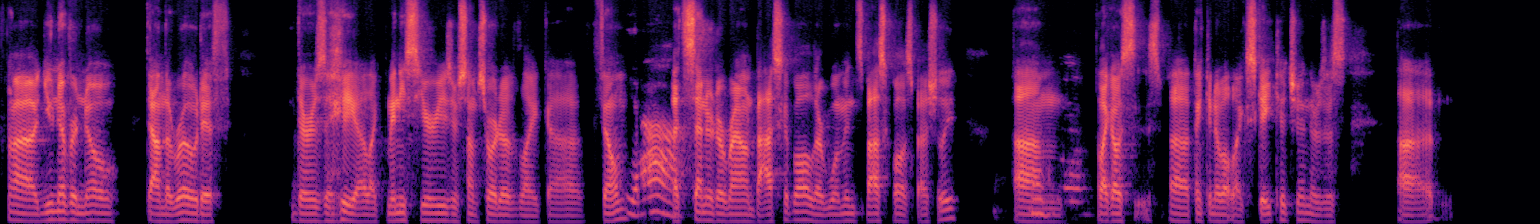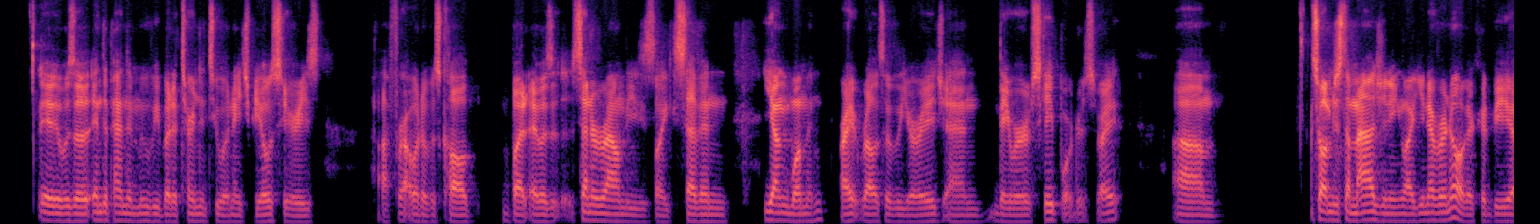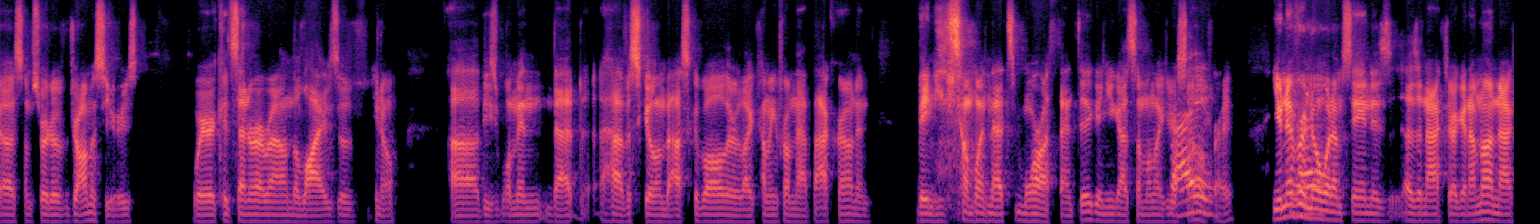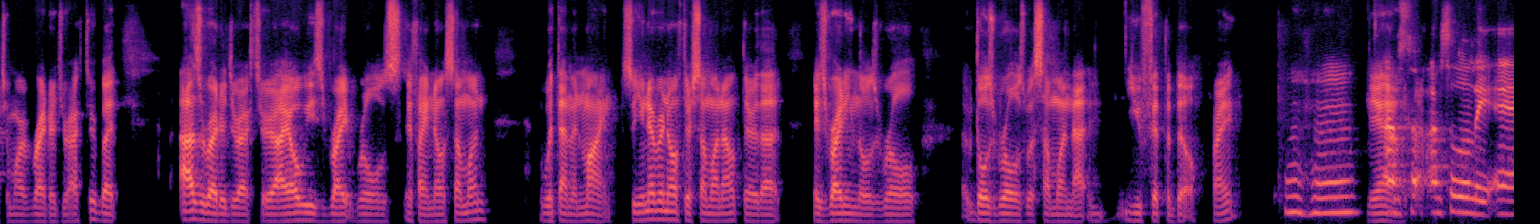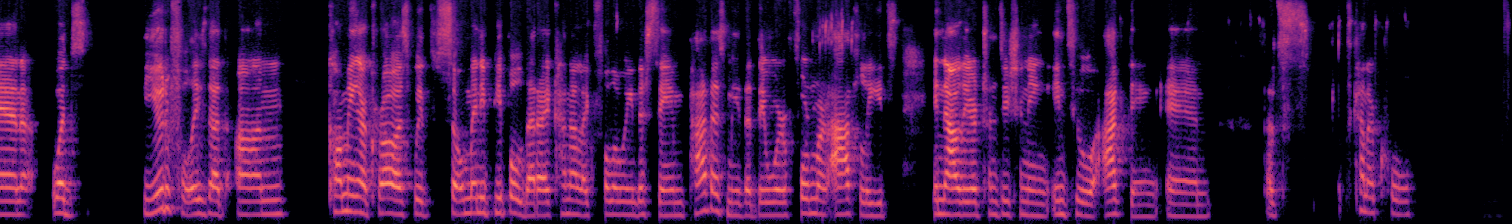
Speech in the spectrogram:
Uh, you never know down the road if there's a uh, like mini series or some sort of like uh, film yeah. that's centered around basketball or women's basketball, especially. Um, mm-hmm. Like I was uh, thinking about like Skate Kitchen. There's this uh, it was an independent movie, but it turned into an HBO series. I forgot what it was called, but it was centered around these like seven young women, right, relatively your age, and they were skateboarders, right? Um, so I'm just imagining, like, you never know, there could be uh, some sort of drama series where it could center around the lives of, you know, uh, these women that have a skill in basketball or like coming from that background, and they need someone that's more authentic, and you got someone like yourself, right? right? You never right. know what I'm saying is as an actor. Again, I'm not an actor, more of a writer director, but as a writer director, I always write roles if I know someone with them in mind. So you never know if there's someone out there that is writing those role those roles with someone that you fit the bill, right? Mm-hmm. Yeah, absolutely. And what's beautiful is that I'm coming across with so many people that are kind of like following the same path as me, that they were former athletes and now they are transitioning into acting and that's that's kind of cool.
